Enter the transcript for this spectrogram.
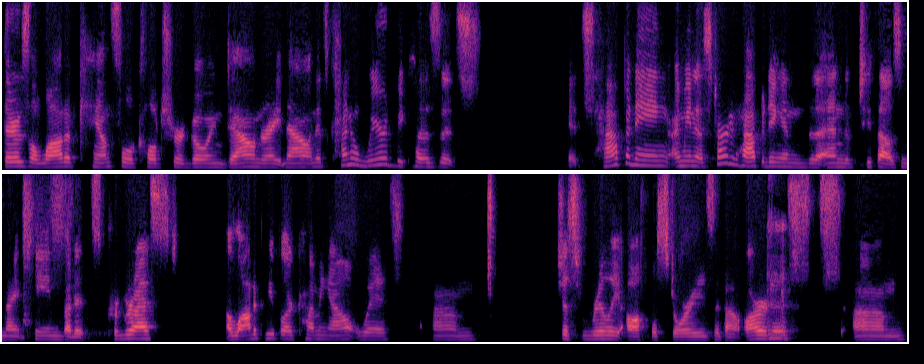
there's a lot of cancel culture going down right now, and it's kind of weird because it's it's happening. I mean, it started happening in the end of 2019, but it's progressed. A lot of people are coming out with um, just really awful stories about artists. Um,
